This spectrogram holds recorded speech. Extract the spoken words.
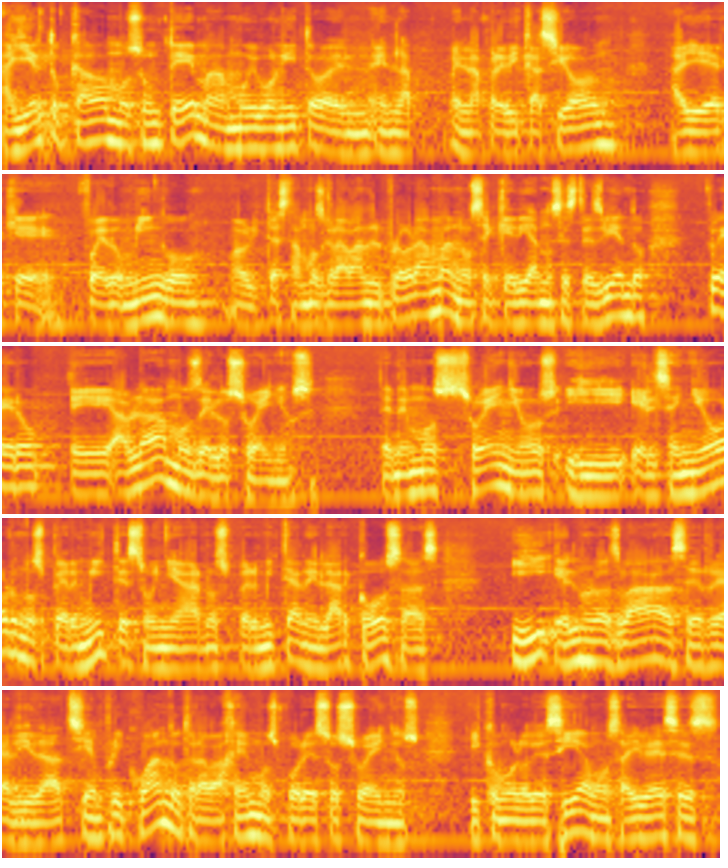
Ayer tocábamos un tema muy bonito en, la, en la predicación, ayer que fue domingo, ahorita estamos grabando el programa, no sé qué día nos estés viendo, pero eh, hablábamos de los sueños. Tenemos sueños y el Señor nos permite soñar, nos permite anhelar cosas y Él nos las va a hacer realidad siempre y cuando trabajemos por esos sueños. Y como lo decíamos, hay veces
